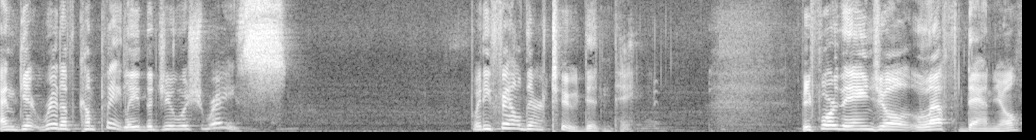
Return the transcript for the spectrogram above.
and get rid of completely the Jewish race. But he failed there too, didn't he? Before the angel left Daniel,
